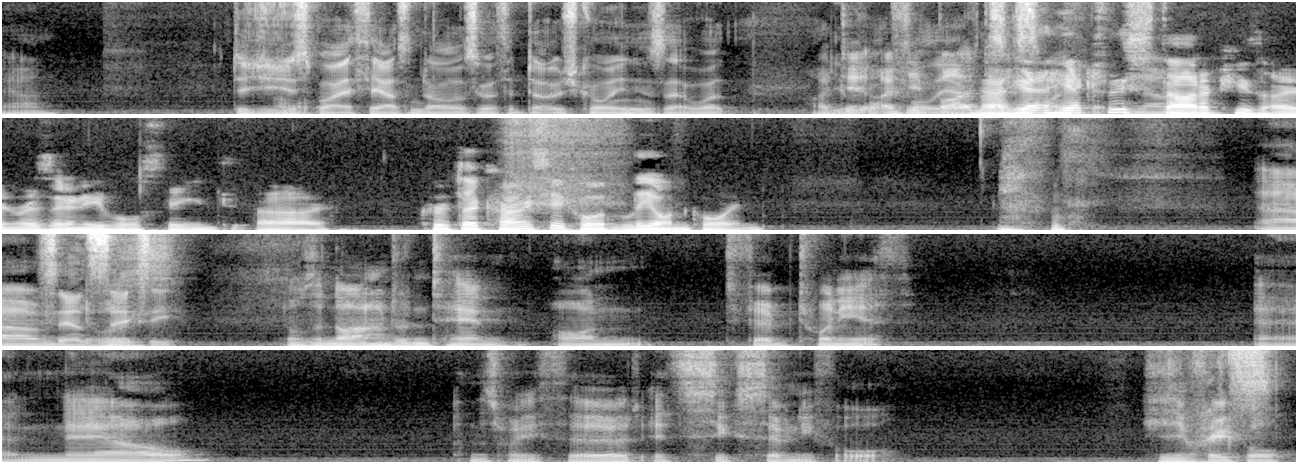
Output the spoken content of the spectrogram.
hang on. Did you just buy a thousand dollars worth of Dogecoin? Is that what? I did I did buy. No, he, he actually no. started his own Resident Evil themed uh, cryptocurrency called Leon Coin. Um, Sounds it was- sexy. It was a 910 on Feb 20th. And now, on the 23rd, it's 674. She's in free fall.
